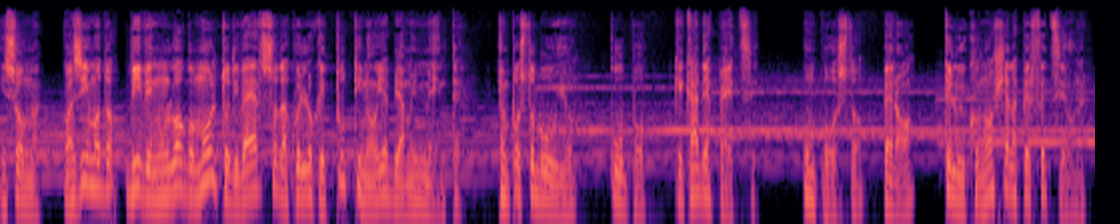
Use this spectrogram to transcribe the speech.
Insomma, Quasimodo vive in un luogo molto diverso da quello che tutti noi abbiamo in mente. È un posto buio, cupo, che cade a pezzi. Un posto, però, che lui conosce alla perfezione.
